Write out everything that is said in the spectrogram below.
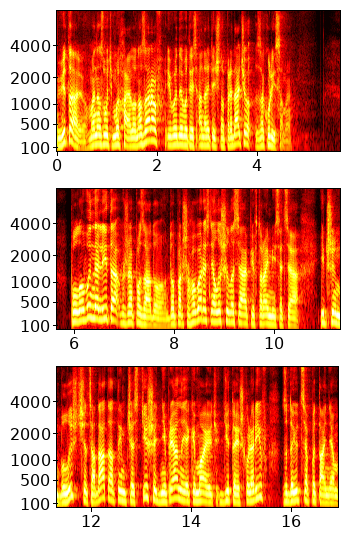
Вітаю! Мене звуть Михайло Назаров, і ви дивитесь аналітичну передачу за кулісами. Половина літа вже позаду. До 1 вересня лишилося півтора місяця. І чим ближче ця дата, тим частіше дніпряни, які мають дітей-школярів, задаються питанням,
